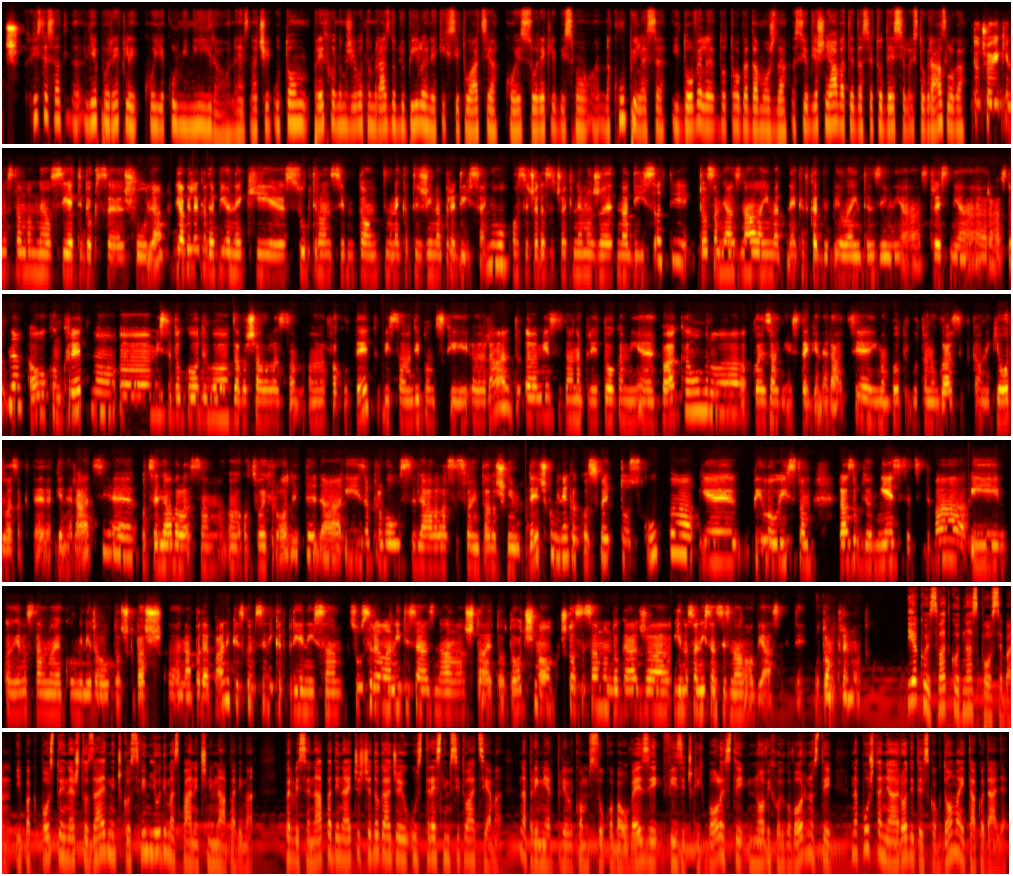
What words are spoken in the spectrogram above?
Vi ste sad lijepo rekli koji je kulminirao, ne? Znači u tom prethodnom životnom razdoblju bilo je nekih situacija koje su, rekli bismo, nakupile se i dovele do toga da možda si objašnjavate da se to desilo iz tog razloga. To čovjek jednostavno ne osjeti dok se šulja. Ja bih rekla da je bio neki subtilan simptom, neka težina predisanju, osjećaj da se čovjek ne može nadisati. To sam ja znala imat nekad kad bi bila intenzivnija, stresnija razdoblja. A ovo konkretno e, mi se dogodilo, završavala sam e, fakultet, pisala diplomski e, rad. Mjesec dana prije toga mi je baka umrla, koja je zadnja iz te generacije. Imam potrebu to naglasiti kao neki odlazak te generacije. Odseljavala sam od svojih roditelja i zapravo useljavala sa svojim tadašnjim dečkom i nekako sve to skupa je bilo u istom razdoblju od mjesec, dva i e, jednostavno je kulminiralo u točki baš e, napada panike s kojim se nikad prije nisam susrela, niti sam znala šta je to točno, što se sa mnom događa, jednostavno nisam si znala objasniti u tom trenutku. Iako je svatko od nas poseban, ipak postoji nešto zajedničko svim ljudima s paničnim napadima – Prvi se napadi najčešće događaju u stresnim situacijama, na primjer prilikom sukoba u vezi, fizičkih bolesti, novih odgovornosti, napuštanja roditeljskog doma i tako dalje.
